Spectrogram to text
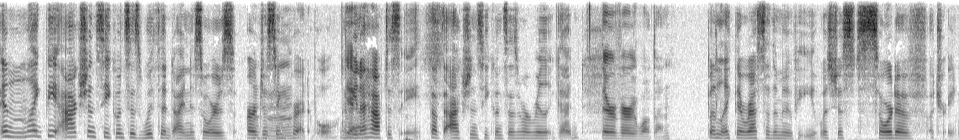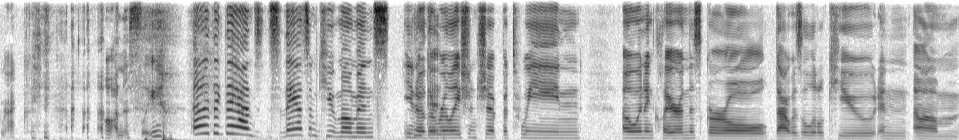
And like the action sequences with the dinosaurs are just incredible. I mean, Mm-hmm. I have to say that the action sequences were really good. They were very well done. But like the rest of the movie was just sort of a train wreck. Honestly. And I think they had they had some cute moments. You They know, the relationship between Owen and Claire and this girl that was a little cute, and um,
